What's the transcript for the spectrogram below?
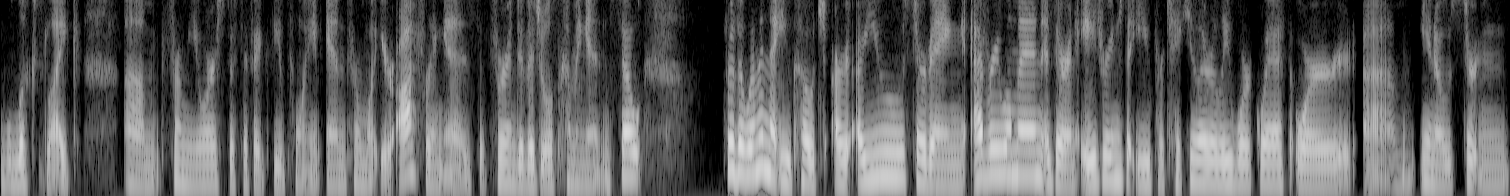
looks like um, from your specific viewpoint and from what your offering is for individuals coming in. So, for the women that you coach, are, are you serving every woman? Is there an age range that you particularly work with, or um, you know, certain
